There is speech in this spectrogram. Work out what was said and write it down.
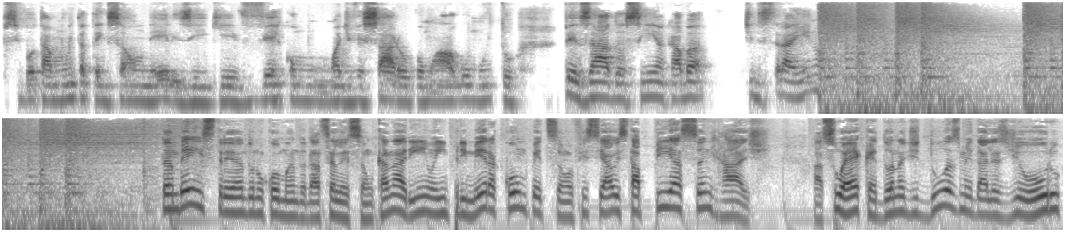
se botar muita atenção neles e que ver como um adversário ou como algo muito pesado assim, acaba te distraindo. Também estreando no comando da seleção canarinho em primeira competição oficial está Pia Sandhage. A sueca é dona de duas medalhas de ouro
